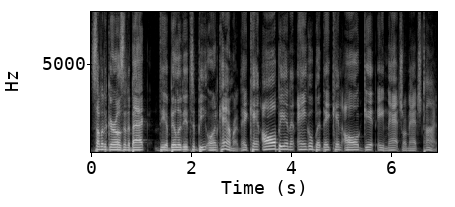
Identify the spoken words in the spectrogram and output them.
some of the girls in the back the ability to be on camera. They can't all be in an angle, but they can all get a match or match time.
